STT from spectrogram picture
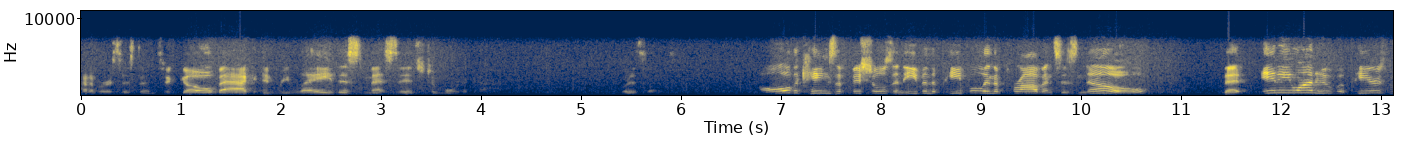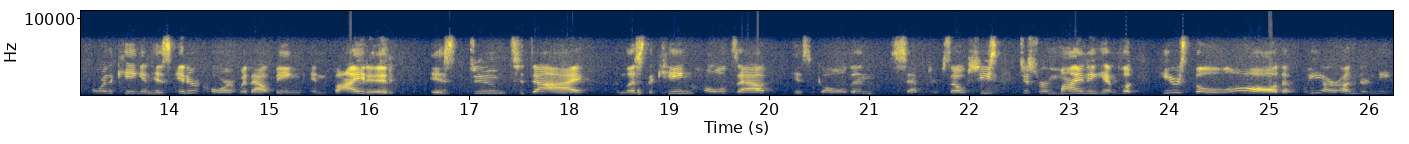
kind of her assistant, to go back and relay this message to Mordecai. What it says. All the king's officials and even the people in the provinces know that anyone who appears before the king in his inner court without being invited is doomed to die unless the king holds out his golden scepter. So she's just reminding him look, here's the law that we are underneath.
